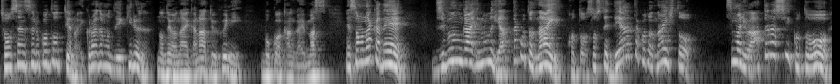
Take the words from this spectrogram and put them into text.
挑戦することっていうのはいくらでもできるのではないかなというふうに僕は考えます。その中で、自分が今までやったことないこと、そして出会ったことない人、つまりは新しいことを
